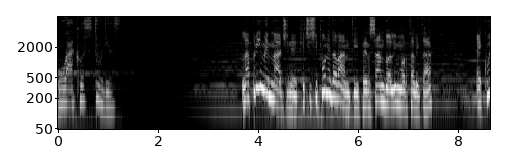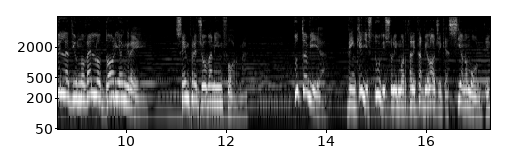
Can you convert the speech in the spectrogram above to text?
Waco Studios. La prima immagine che ci si pone davanti pensando all'immortalità è quella di un novello Dorian Gray, sempre giovane in forma. Tuttavia, benché gli studi sull'immortalità biologica siano molti,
